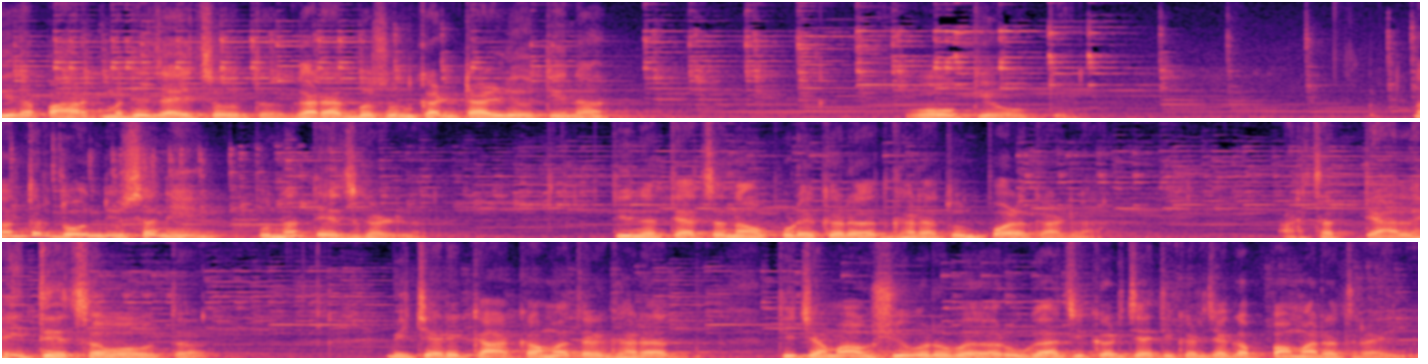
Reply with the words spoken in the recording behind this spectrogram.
तिला पार्कमध्ये जायचं होतं. घरात बसून कंटाळली होती ना? Okay okay. नंतर दोन दिवसांनी पुन्हा तेच घडलं. तिनं त्याचं नाव पुढे करत घरातून पळ काढला. अर्थात त्यालाही तेच हवं होतं. बिचारे काका मात्र घरात तिच्या मावशीबरोबर उगाच इकडच्या तिकडच्या गप्पा मारत राहिली.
